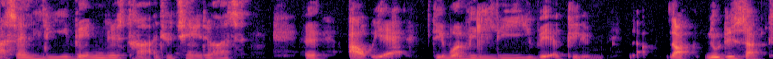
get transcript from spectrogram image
og så lige Venløst Radioteater også. Øh, au ja, det var vi lige ved at glemme. Nå, nå nu er det sagt.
